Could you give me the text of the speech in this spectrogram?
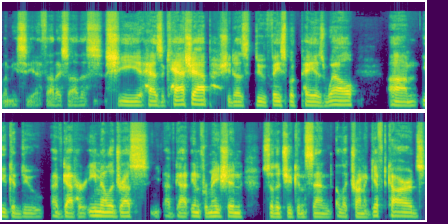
let me see. I thought I saw this. She has a Cash App. She does do Facebook Pay as well. Um, you could do, I've got her email address. I've got information so that you can send electronic gift cards.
